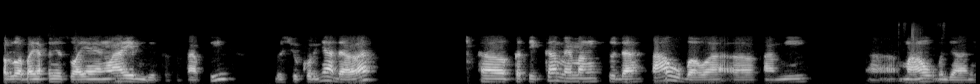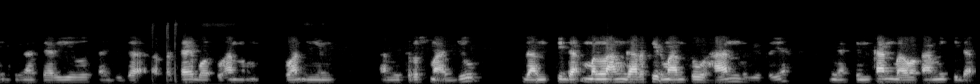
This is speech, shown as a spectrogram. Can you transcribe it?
perlu banyak penyesuaian yang lain gitu. Tetapi bersyukurnya adalah uh, ketika memang sudah tahu bahwa uh, kami uh, mau menjalani dengan serius dan juga uh, percaya bahwa Tuhan Tuhan ingin kami terus maju dan tidak melanggar firman Tuhan begitu ya meyakinkan bahwa kami tidak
